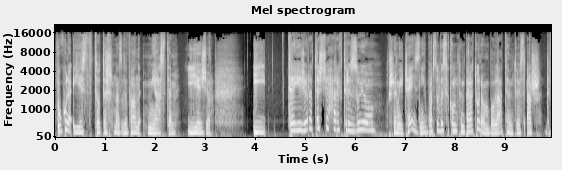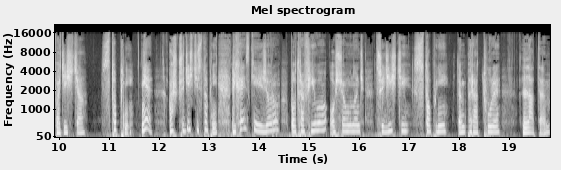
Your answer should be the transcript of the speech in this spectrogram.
W ogóle jest to też nazywane miastem jezior. I te jeziora też się charakteryzują, przynajmniej część z nich, bardzo wysoką temperaturą, bo latem to jest aż 20 stopni. Nie, aż 30 stopni. Licheńskie jezioro potrafiło osiągnąć 30 stopni temperatury latem.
